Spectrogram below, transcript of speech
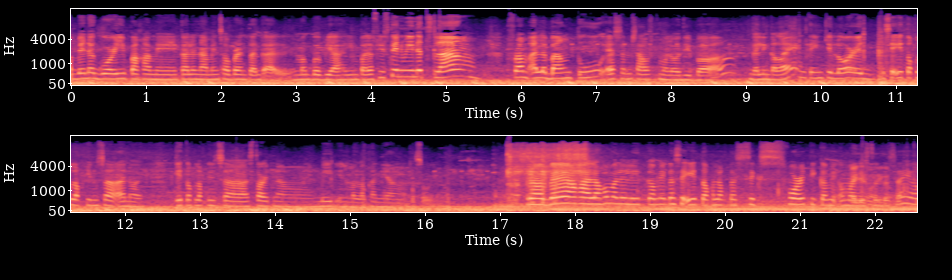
Grabe, nag-worry pa kami. Kala namin sobrang tagal. Magbabiyahe yung pala. 15 minutes lang from Alabang to SM South Mall, o, diba? Galing-galing. Thank you, Lord. Kasi 8 o'clock yun sa, ano, 8 o'clock yun sa start ng Made in Malacanang. So, Grabe, akala ko malilate kami kasi 8 o'clock tapos 6.40 kami umalis pwede. sa'yo.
